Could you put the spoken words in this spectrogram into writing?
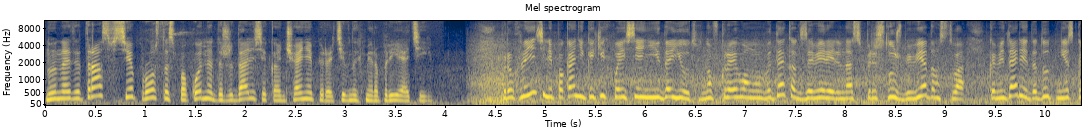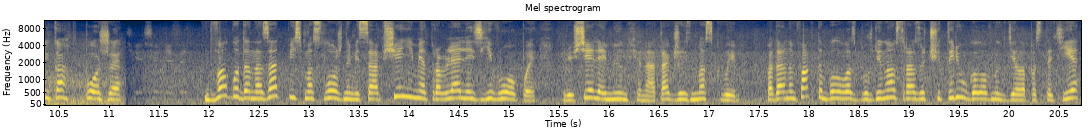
но на этот раз все просто спокойно дожидались окончания оперативных мероприятий. Правоохранители пока никаких пояснений не дают, но в Краевом МВД, как заверили нас в пресс-службе ведомства, комментарии дадут несколько позже. Два года назад письма сложными сообщениями отправляли из Европы, Брюсселя, Мюнхена, а также из Москвы. По данным фактам было возбуждено сразу четыре уголовных дела по статье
